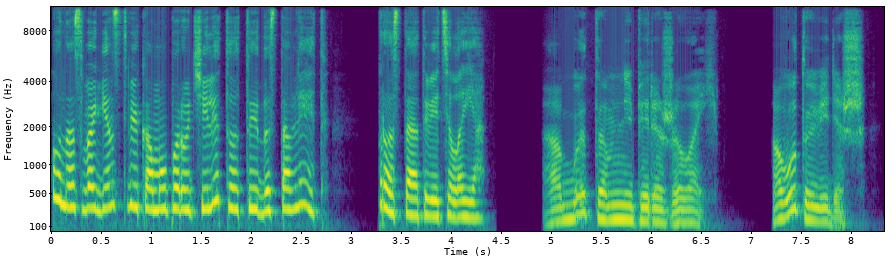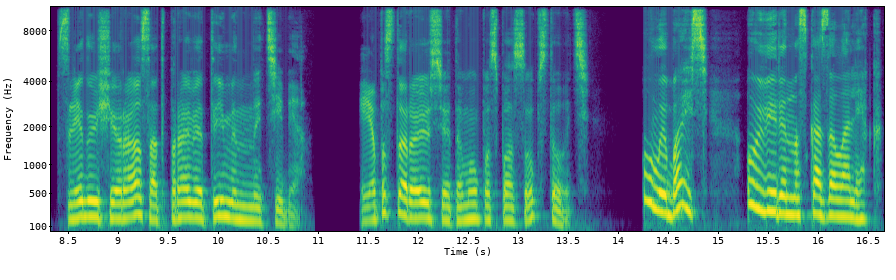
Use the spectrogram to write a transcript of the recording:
У нас в агентстве кому поручили, то ты доставляет», — просто ответила я. «Об этом не переживай. А вот увидишь, в следующий раз отправят именно тебя. Я постараюсь этому поспособствовать». Улыбаясь, уверенно сказал Олег.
